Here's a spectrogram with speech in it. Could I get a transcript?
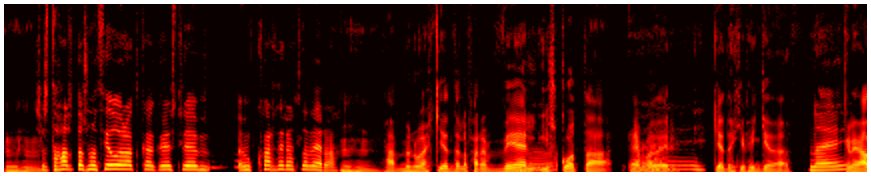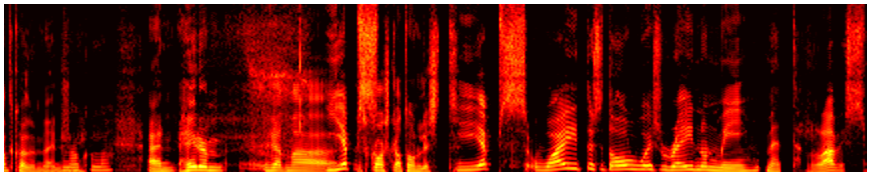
Mhm. sérst að halda svona þjóðuratkvæðagreislu um, um hvar þeir ætla að vera Mhm, Það mun nú ekki endilega fara vel í skota ef að þeir Nei. geta ekki fengið að Nei. greið atkvæðum með einu sinni. Nákvæmlega. En heyrum hérna Jeps. skoska tónlist. Jeps, Why Does It Always Rain On Me með Travis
